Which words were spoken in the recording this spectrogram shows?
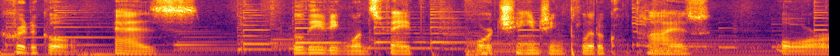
critical as leaving one's faith or changing political ties or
